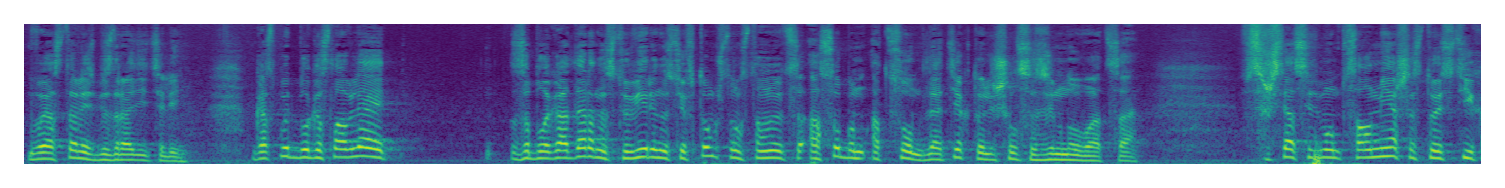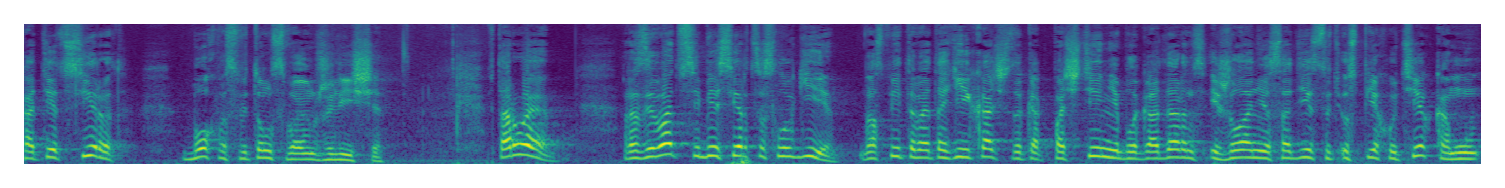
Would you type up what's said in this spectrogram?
вы остались без родителей. Господь благословляет за благодарность, уверенностью в том, что Он становится особым отцом для тех, кто лишился земного отца. В 67-м псалме, 6 стих, «Отец сирот, Бог во святом своем жилище». Второе. Развивать в себе сердце слуги, воспитывая такие качества, как почтение, благодарность и желание содействовать успеху тех, кому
